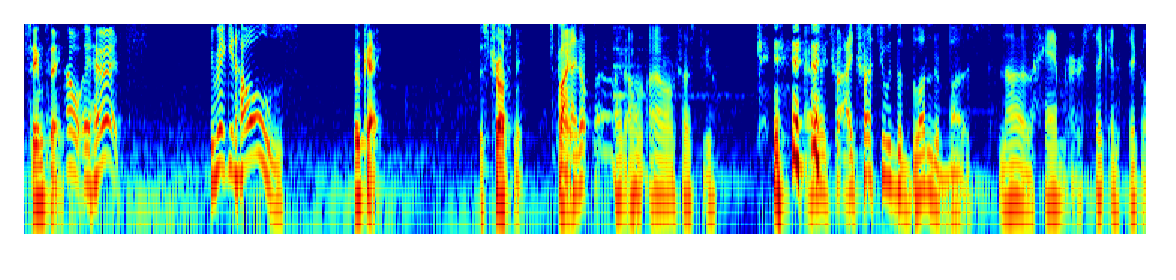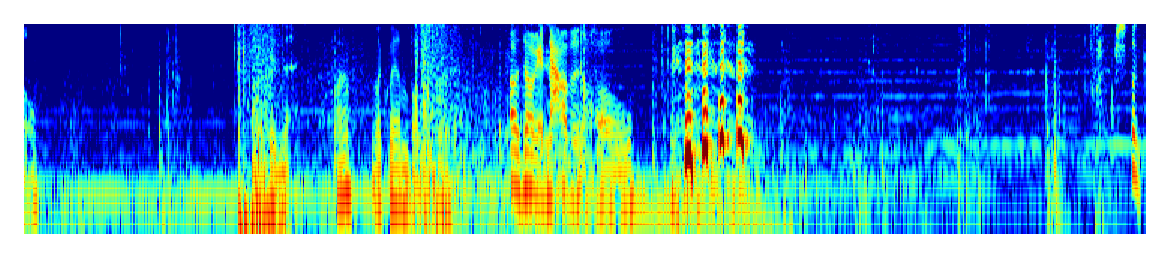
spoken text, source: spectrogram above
Same thing. No, it hurts. You're making holes. Okay. Just trust me. It's fine. I don't. I don't. I don't trust you. I, tr- I trust you with the blunderbuss, not a hammer, sick and sickle. Well, luckily I'm bulletproof. Oh, it's okay. Now there's a hole. look,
